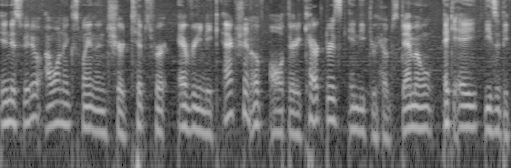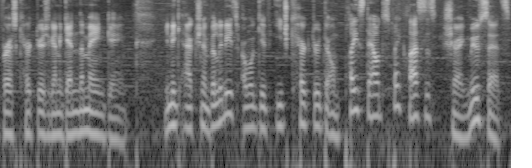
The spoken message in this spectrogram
In this video, I want to explain and share tips for every unique action of all 30 characters in the 3 Hopes demo, aka these are the first characters you're going to get in the main game. Unique action abilities are what give each character their own playstyle despite classes sharing movesets.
